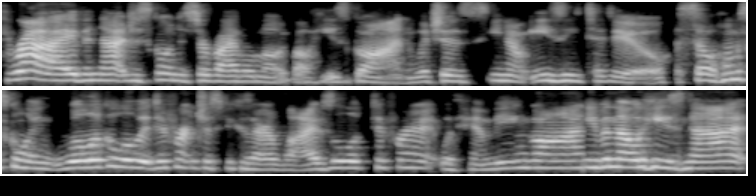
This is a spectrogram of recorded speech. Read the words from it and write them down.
thrive and not just go into survival mode while he's gone, which is, you know, easy to do. So homeschooling will look a little bit different just because our lives will look different with him being gone. Even though he's not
